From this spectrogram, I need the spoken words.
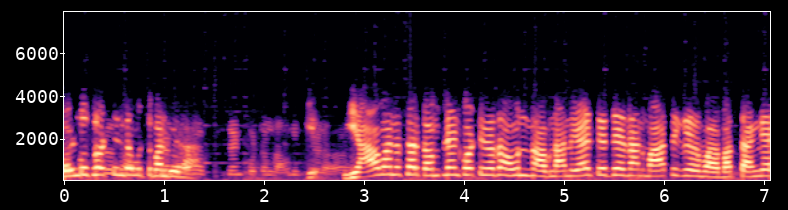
ಗಂಡು ಸೊಟ್ಟಿಂದ ಹುಟ್ಟು ಬಂದಿರಾ ಯಾವನ ಸರ್ ಕಂಪ್ಲೇಂಟ್ ಕೊಟ್ಟಿರೋದು ಅವ್ನು ನಾನು ಹೇಳ್ತಿದ್ದೆ, ನಾನು ಮಾತಿಗೆ ಮತ್ತೆ ಹಂಗೆ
